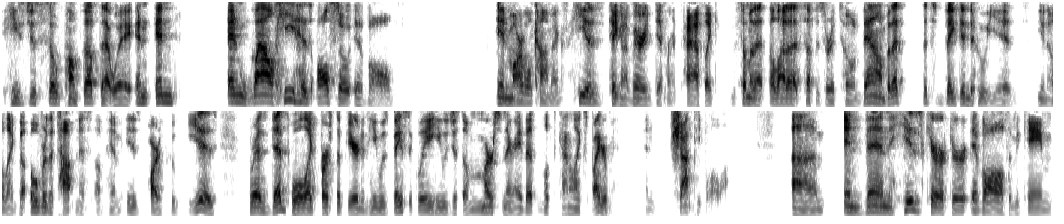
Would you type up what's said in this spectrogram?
he's just so pumped up that way. And, and, and while he has also evolved in Marvel comics, he has taken a very different path. Like some of that, a lot of that stuff is sort of toned down, but that's, that's baked into who he is. You know, like the over the topness of him is part of who he is. Whereas Deadpool like first appeared and he was basically, he was just a mercenary that looked kind of like Spider-Man and shot people a lot. Um, and then his character evolved and became,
